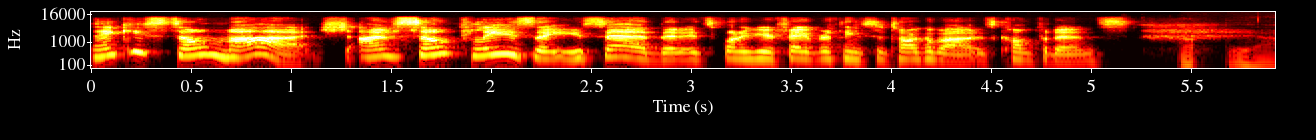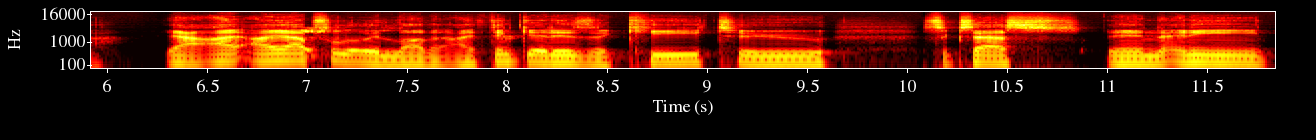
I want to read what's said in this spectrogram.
Thank you so much. I'm so pleased that you said that it's one of your favorite things to talk about is confidence. Uh, yeah. Yeah, I, I absolutely love it. I think it is a key to success in any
